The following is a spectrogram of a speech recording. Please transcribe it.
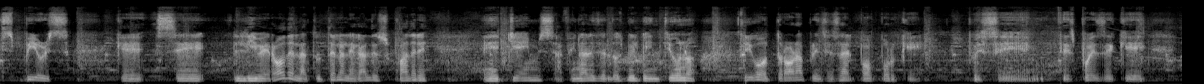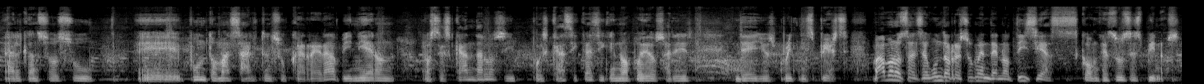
Spears, que se liberó de la tutela legal de su padre eh, James a finales del 2021. Digo otrora princesa del pop porque pues eh, después de que alcanzó su eh, punto más alto en su carrera vinieron los escándalos y pues casi casi que no ha podido salir de ellos Britney Spears. Vámonos al segundo resumen de noticias con Jesús Espinos.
